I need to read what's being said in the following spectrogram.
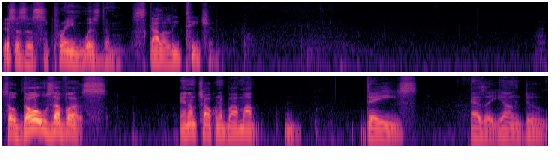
This is a supreme wisdom, scholarly teaching. So, those of us, and I'm talking about my days as a young dude,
